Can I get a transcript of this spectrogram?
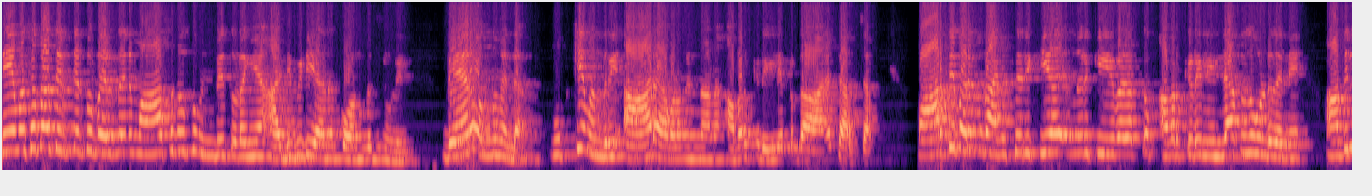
നിയമസഭാ തിരഞ്ഞെടുപ്പ് വരുന്നതിന് മാസങ്ങൾക്ക് മുൻപേ തുടങ്ങിയ അടിപിടിയാണ് കോൺഗ്രസിനുള്ളിൽ. വേറെ ഒന്നുമല്ല മുഖ്യമന്ത്രി ആരാവണമെന്നാണ് അവർക്കിടയിലെ പ്രധാന ചർച്ച. പാർട്ടി പറയുന്നത് അനുസരിക്കുക എന്നൊരു കീഴ്വഴക്കം അവർക്കിടയിൽ ഇല്ലാത്തത് കൊണ്ട് തന്നെ അതിൽ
